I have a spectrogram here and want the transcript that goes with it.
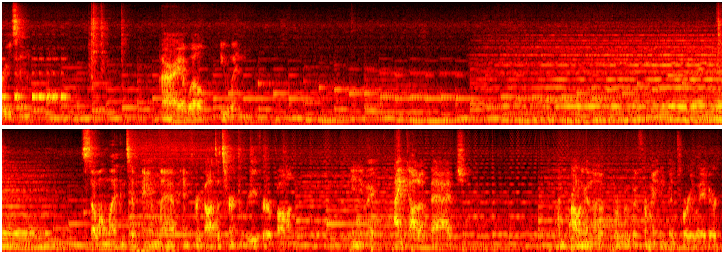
reason. Alright, well, you win. someone went into BandLab and forgot to turn reverb on. Anyway, I got a badge. I'm probably gonna remove it from my inventory later.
